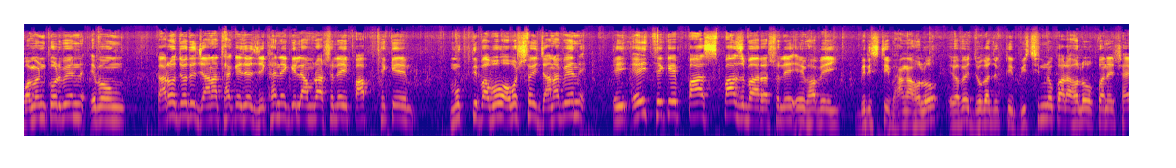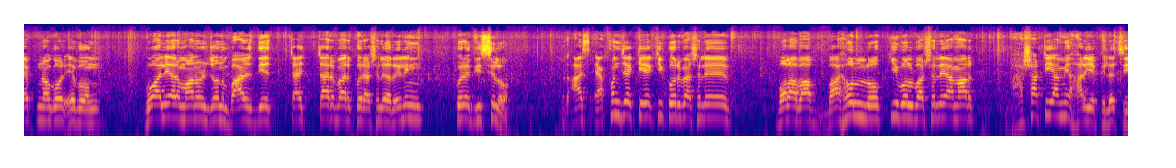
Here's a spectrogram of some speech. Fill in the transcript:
কমেন্ট করবেন এবং কারও যদি জানা থাকে যে যেখানে গেলে আমরা আসলে এই পাপ থেকে মুক্তি পাব, অবশ্যই জানাবেন। এই এই থেকে পাঁচ, পাঁচবার আসলে এভাবেই বৃষ্টি ভাঙা হলো। এভাবে যোগাযোগটি বিচ্ছিন্ন করা হলো। ওখানে সাহেবনগর এবং বোয়ালিয়ার মানুষজন বাস দিয়ে চার, চারবার করে আসলে রেলিং করে দিচ্ছিল আজ এখন যে কে কি করবে আসলে বলা বা বাহুল্য, কী বলব আসলে আমার ভাষাটি আমি হারিয়ে ফেলেছি।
